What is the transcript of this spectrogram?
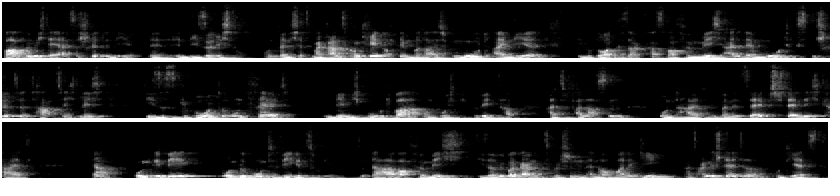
war für mich der erste Schritt in, die, in diese Richtung. Und wenn ich jetzt mal ganz konkret auf den Bereich Mut eingehe, den du dort gesagt hast, war für mich einer der mutigsten Schritte tatsächlich dieses gewohnte Umfeld, in dem ich gut war und wo ich mich bewegt habe, halt zu verlassen und halt über eine Selbstständigkeit, ja, ungewohnte Wege zu gehen. Also da war für mich dieser Übergang zwischen erneuerbaren Energien als Angestellter und jetzt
